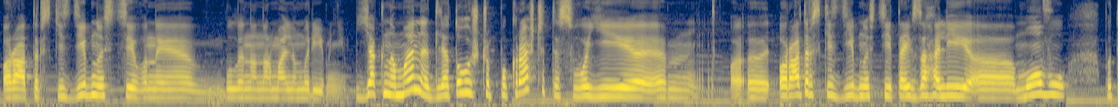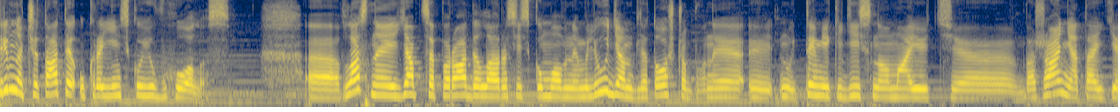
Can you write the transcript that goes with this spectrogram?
ораторські здібності вони були на нормальному рівні. Як на мене, для того, щоб покращити свої ем, ораторські здібності та й взагалі мову, потрібно читати українською вголос. Е, Власне, я б це порадила російськомовним людям для того, щоб вони е, ну тим, які дійсно мають е, бажання, та й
